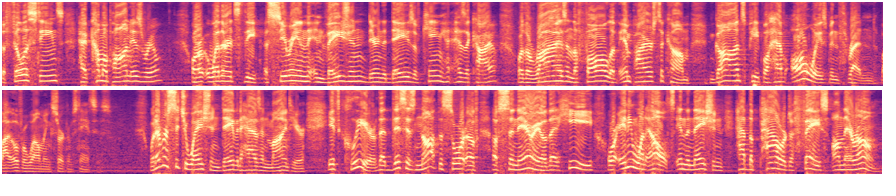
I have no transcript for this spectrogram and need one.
the Philistines had come upon Israel, or whether it's the Assyrian invasion during the days of King Hezekiah, or the rise and the fall of empires to come, God's people have always been threatened by overwhelming circumstances. Whatever situation David has in mind here, it's clear that this is not the sort of, of scenario that he or anyone else in the nation had the power to face on their own.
